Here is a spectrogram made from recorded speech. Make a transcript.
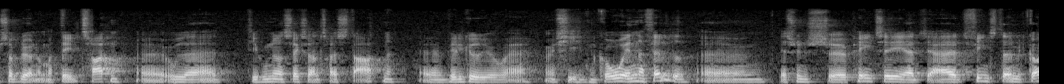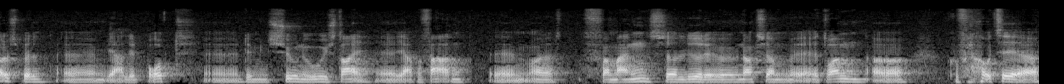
så blev jeg nummer del 13 øh, ud af de 156 startende, øh, hvilket jo er man sige, den gode ende af feltet. Øh, jeg synes øh, pt, at jeg er et fint sted i mit golfspil. Øh, jeg har lidt brugt. Øh, det er min syvende uge i streg. Øh, jeg er på farten. Øh, og for mange så lyder det jo nok som øh, drømmen at kunne få lov til at,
